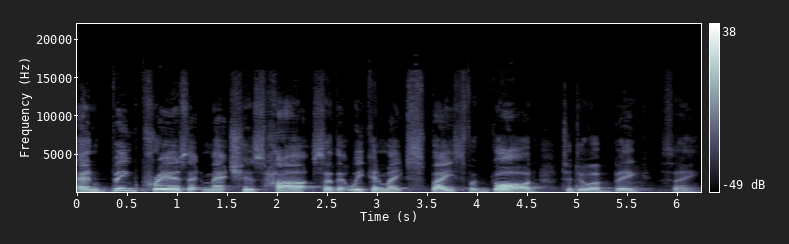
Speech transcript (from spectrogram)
and big prayers that match His heart so that we can make space for God to do a big thing.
